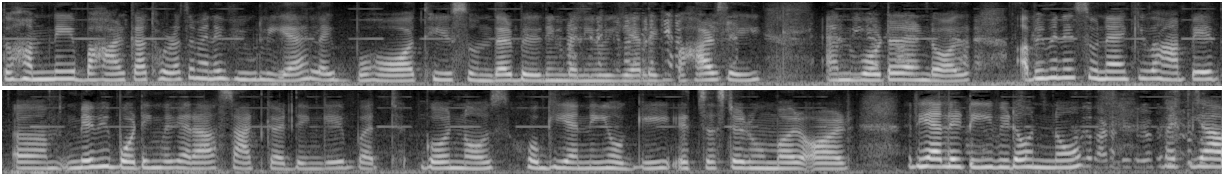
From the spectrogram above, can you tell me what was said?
तो हमने बाहर का थोड़ा सा मैंने व्यू लिया है लाइक बहुत ही सुंदर बिल्डिंग बनी हुई है लाइक बाहर से ही एंड वाटर एंड ऑल अभी मैंने सुना है कि वहाँ पे मे भी बोटिंग वगैरह स्टार्ट कर देंगे बट गॉड नोज़ होगी या नहीं होगी इट्स जस्ट अ रूमर और reality we don't know but yeah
